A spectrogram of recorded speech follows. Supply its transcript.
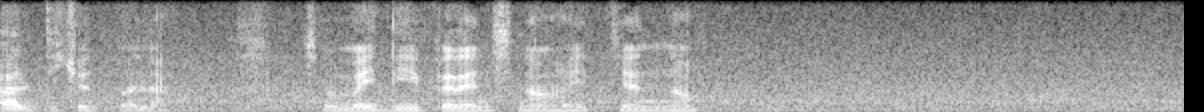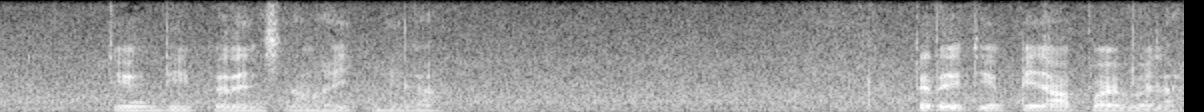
altitude pala So, may difference ng height yan, no? Ito yung difference ng height nila. Pero ito yung pinaka-formula.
